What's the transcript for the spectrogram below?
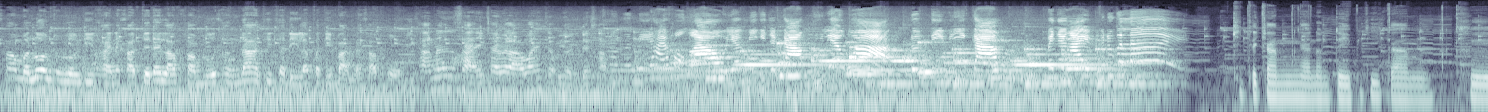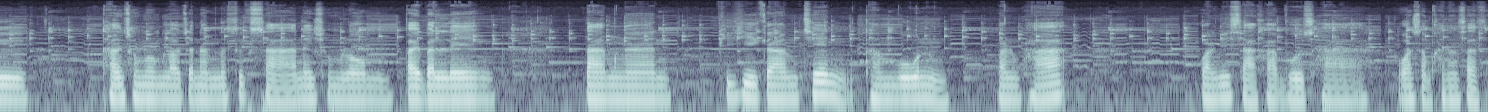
เข้ามาร่วมชมรมดนตรีไทยนะครับ จะได้รับความรู้ทางด้านทฤษฎีและปฏิบัตินะครับผมทางนักศึกษายังใช้เวลาว่างให้เกิดประโยชน์อีกด้วยครับดนตรีไทยของเรายังมีกิจกรรมที่เรียกว่าดนตรีพิธีกรรม เป็นยังไงไปดูกันเลย กิจกรรมงานดนตรีพิธีกรรม คือ ทางชมรมเราจะนำนักศึกษาในชมรมไปบรรเลง ตามงานพิธีกรรม เช่นทำบุญวันพระ วันวิสาขบูชา วันสำคัญทางศาส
